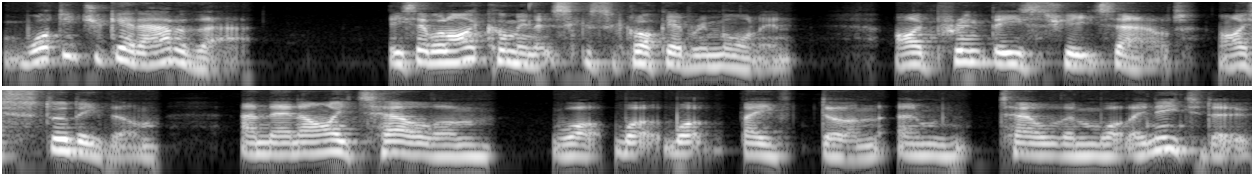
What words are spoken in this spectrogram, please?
What did you get out of that? He said, Well, I come in at six o'clock every morning. I print these sheets out, I study them, and then I tell them what what what they've done and tell them what they need to do.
